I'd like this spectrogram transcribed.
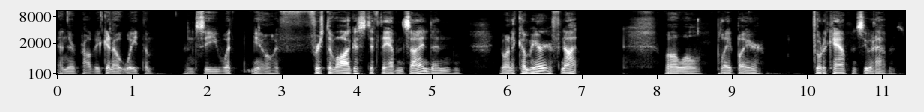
and they're probably going to outweight them and see what you know. If first of August, if they haven't signed, then you want to come here. If not, well, we'll play it by ear. Go to camp and see what happens.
